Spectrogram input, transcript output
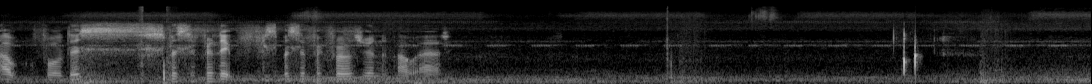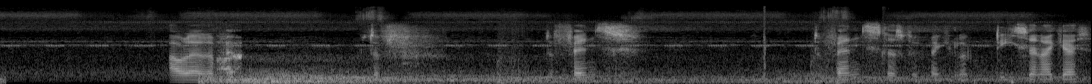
Oh, for this specific specific version, I'll add. I'll add a bit the the fence the fence just to make it look decent, I guess.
